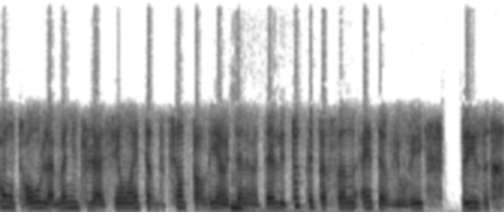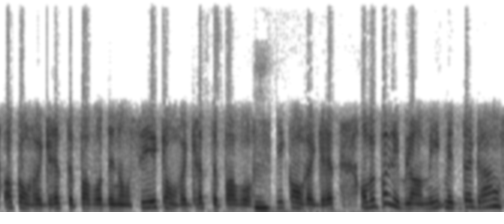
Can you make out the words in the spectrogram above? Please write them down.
contrôle, la manipulation, interdiction de parler à un tel, à un tel, et toutes les personnes interviewées disent ah qu'on regrette de pas avoir dénoncé et qu'on regrette de pas avoir Mm. et qu'on regrette. On veut pas les blâmer, mais de grâce,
